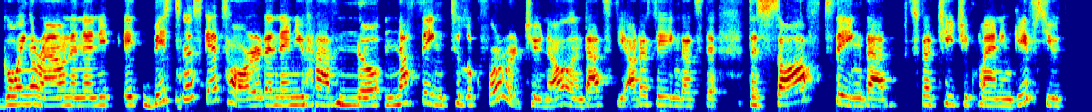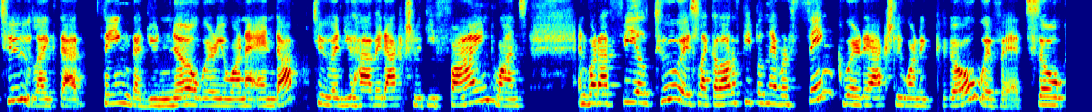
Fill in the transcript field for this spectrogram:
going around and then it, it business gets hard and then you have no nothing to look forward to no? And that's the other thing that's the the soft thing that strategic planning gives you too like that thing that you know where you want to end up to and you have it actually defined once. And what i feel too is like a lot of people never think where they actually want to go with it. So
